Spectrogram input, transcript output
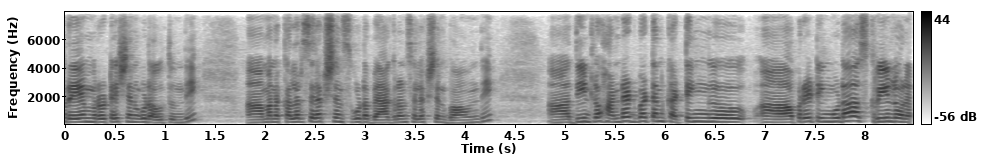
frame rotation కూడా అవుతుంది. మన కలర్ సెలెక్షన్స్ కూడా బ్యాక్గ్రౌండ్ సెలెక్షన్ బాగుంది. దీంట్లో హండ్రెడ్ బటన్ కట్టింగ్ ఆపరేటింగ్ కూడా స్క్రీన్లోనే.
